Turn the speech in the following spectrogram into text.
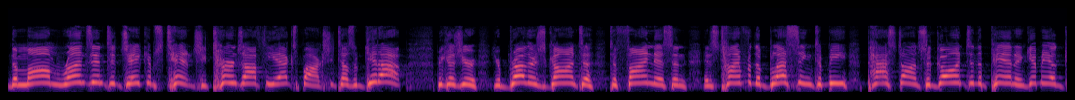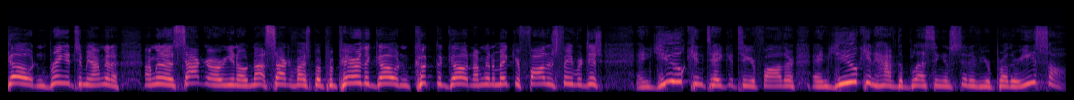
the mom runs into Jacob's tent. She turns off the Xbox. She tells him, Get up because your, your brother's gone to, to find us, and it's time for the blessing to be passed on. So go into the pen and get me a goat and bring it to me. I'm gonna, I'm gonna sacrifice, or you know, not sacrifice, but prepare the goat and cook the goat, and I'm gonna make your father's favorite dish. And you can take it to your father, and you can have the blessing instead of your brother Esau.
